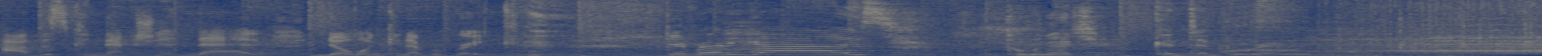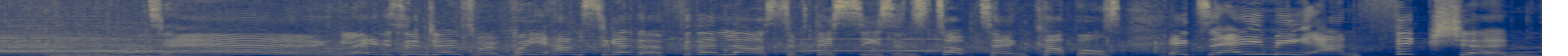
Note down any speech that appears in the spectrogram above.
have this connection that no one can ever break. Get ready, guys. Coming at you. Contemporary. Dang! Ladies and gentlemen, put your hands together for the last of this season's top 10 couples. It's Amy and Fik-Shun.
